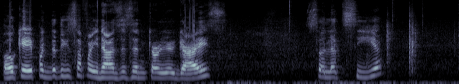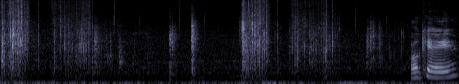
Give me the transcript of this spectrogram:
Okay, pagdating sa finances and career, guys. So, let's see. Okay.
